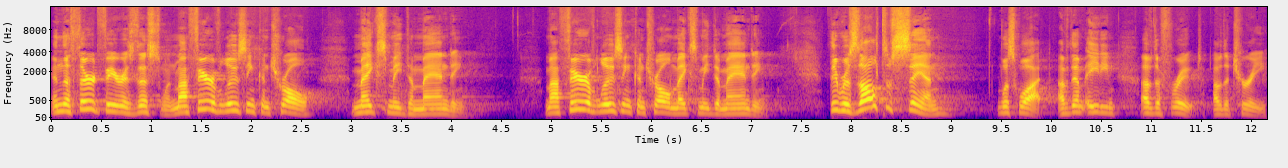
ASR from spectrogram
And the third fear is this one My fear of losing control makes me demanding. My fear of losing control makes me demanding. The result of sin was what? Of them eating of the fruit of the tree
